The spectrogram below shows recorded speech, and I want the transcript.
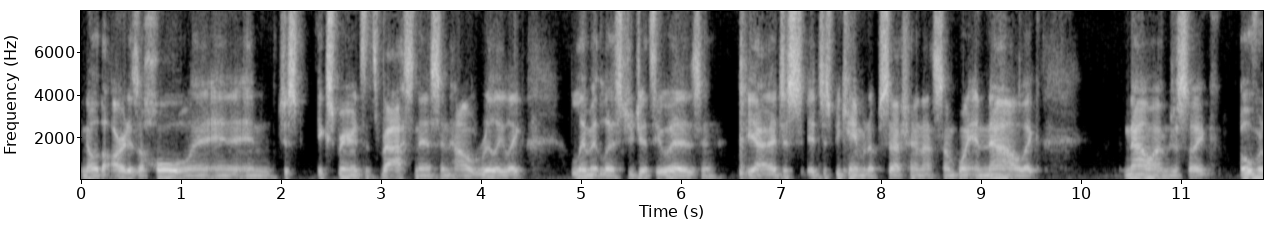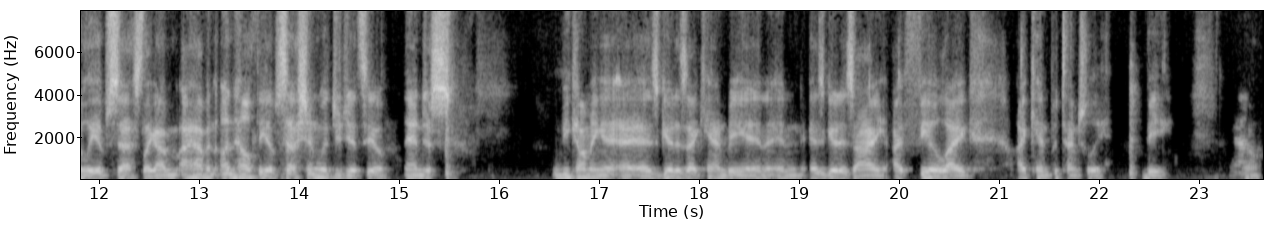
you know the art as a whole and, and, and just experience its vastness and how really like limitless jiu-jitsu is. And yeah it just it just became an obsession at some point. And now like now i'm just like overly obsessed. Like i'm i have an unhealthy obsession with jiu-jitsu and just becoming a, as good as i can be and, and as good as i i feel like i can potentially be. Yeah. you know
